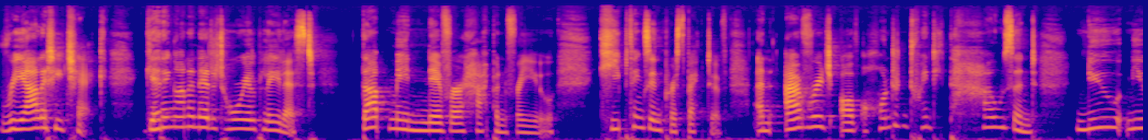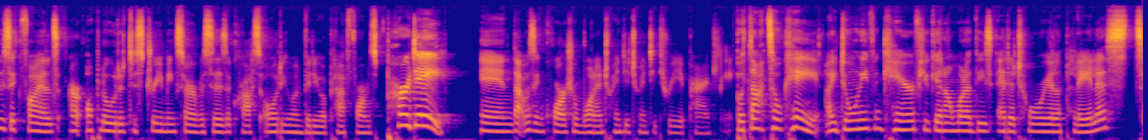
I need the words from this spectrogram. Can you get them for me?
reality check, getting on an editorial playlist. That may never happen for you. Keep things in perspective. An average of 120,000 new music files are uploaded to streaming services across audio and video platforms per day and that was in quarter one in 2023 apparently. But that's okay. I don't even care if you get on one of these editorial playlists.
